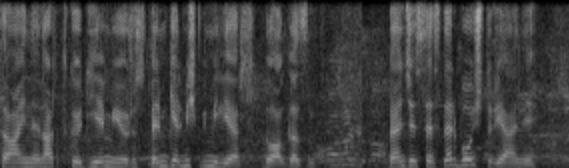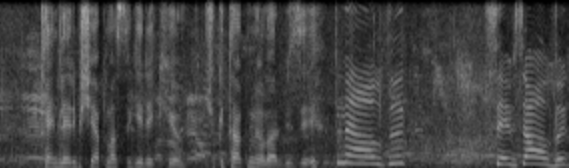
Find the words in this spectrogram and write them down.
Da aynen artık ödeyemiyoruz. Benim gelmiş bir milyar doğalgazım. Bence sesler boştur yani. Kendileri bir şey yapması gerekiyor. Çünkü takmıyorlar bizi. Ne aldık? Sebze aldık,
